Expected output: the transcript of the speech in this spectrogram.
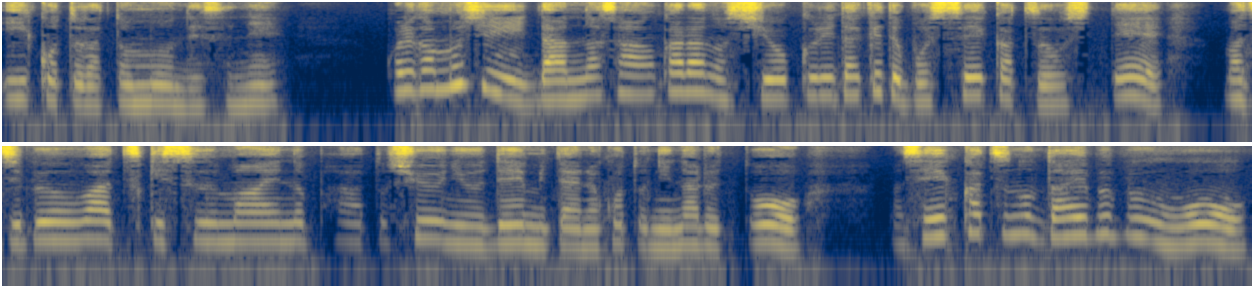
いいことだと思うんですね。これがもし旦那さんからの仕送りだけで母子生活をして、まあ、自分は月数万円のパート収入でみたいなことになると、まあ、生活の大部分を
